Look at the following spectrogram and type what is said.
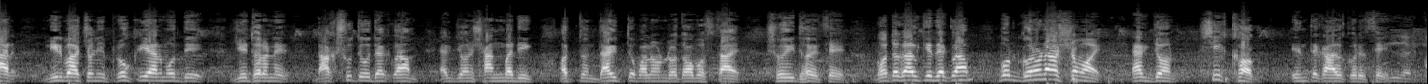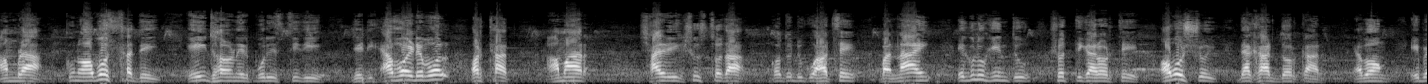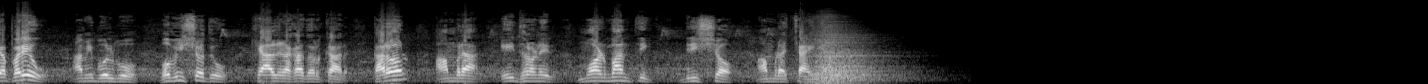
আর নির্বাচনী প্রক্রিয়ার মধ্যে যে ধরনের ডাকসুতেও দেখলাম, একজন সাংবাদিক অত্যন্ত দায়িত্ব পালনরত অবস্থায় শহীদ হয়েছে। গতকালকে দেখলাম, ভোট গণনার সময় একজন শিক্ষক ইন্তেকাল করেছে। আমরা কোনো অবস্থাতেই এই ধরনের পরিস্থিতি যেটি অ্যাভয়েডেবল অর্থাৎ আমার শারীরিক সুস্থতা কতটুকু আছে বা নাই, এগুলো কিন্তু সত্যিকার অর্থে অবশ্যই দেখার দরকার। এবং এ ব্যাপারেও আমি বলব, ভবিষ্যতেও খেয়াল রাখা দরকার। কারণ আমরা এই ধরনের মর্মান্তিক দৃশ্য আমরা চাই না।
